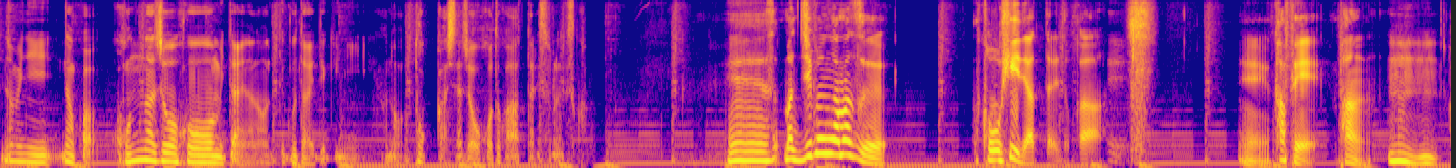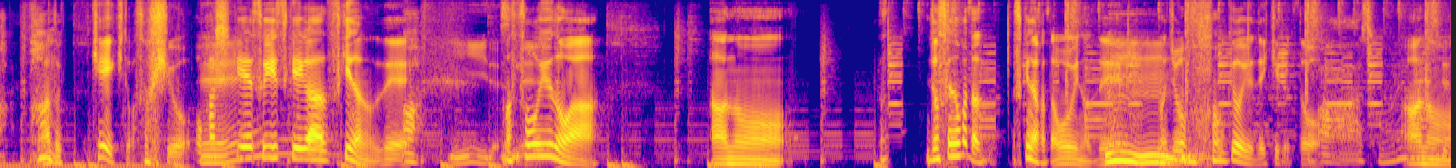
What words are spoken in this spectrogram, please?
ちなみになんかこんな情報みたいなのって具体的にあの特化した情報とかあったりするんですか？えーまあ、自分がまずコーヒーであったりとか、ええ。ー、カフェパン,、うんうん、ああとケーキとかそういうお菓子系、えー、スイーツ系が好きなのでいいです、ね、まあ、そういうのはあの女性の方好きな方多いので、うんうん、まあ、情報共有できるとあ、あの、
